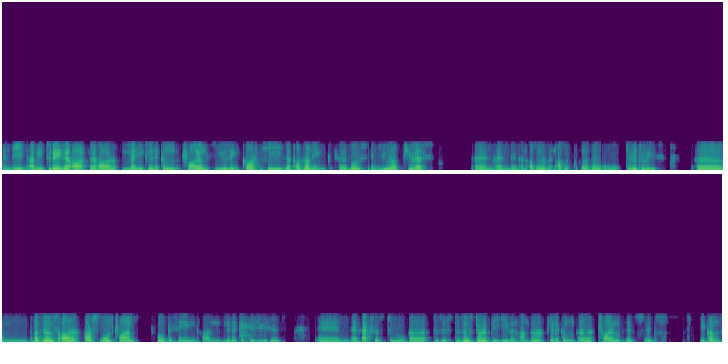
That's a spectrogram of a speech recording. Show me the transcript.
Indeed. I mean, today there are there are many clinical trials using CAR T that are running uh, both in Europe, US, and and and, and other and other uh, uh, territories. Um, but those are small trials focusing on limited diseases and and access to uh, to this to those therapy even under clinical uh, trial. It's it's becomes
